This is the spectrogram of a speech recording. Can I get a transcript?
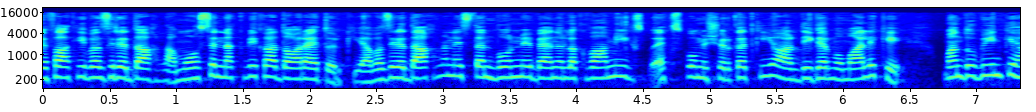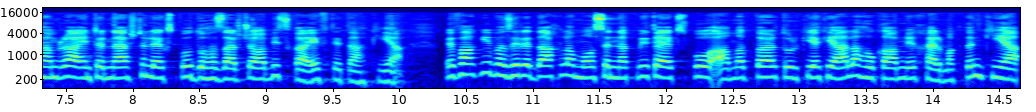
विफाकी वज़ीर दाखिला, मोहसिन नकवी का दौरा तुर्किया वज़ीर दाखिला ने इस्तनबुल में बैन अवी एक्सपो में शिरकत की और दीगर ममालिक के मंदूबीन के हमरा इंटरनेशनल एक्सपो 2024 का अफ्ताह किया। विफाकी वज़ीर दाखिला मोहसिन नकवी का एक्सपो आमद पर तुर्किया के आला हुकाम ने खैर मकदम किया।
